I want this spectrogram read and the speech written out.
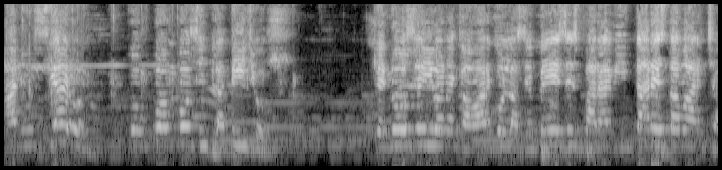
Anunciaron con bombos y platillos que no se iban a acabar con las EPS para evitar esta marcha.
